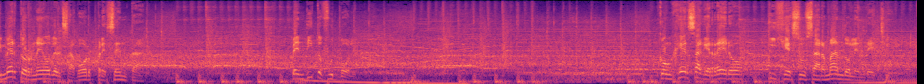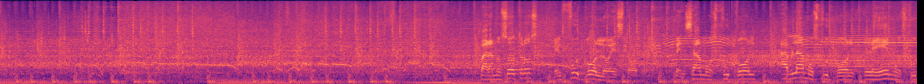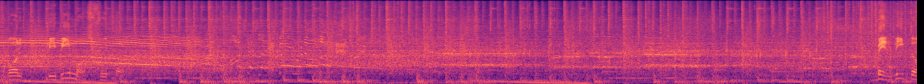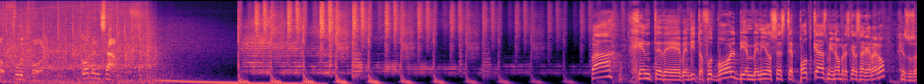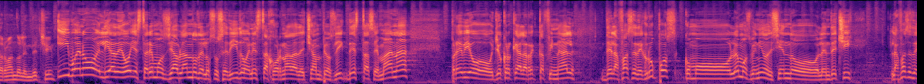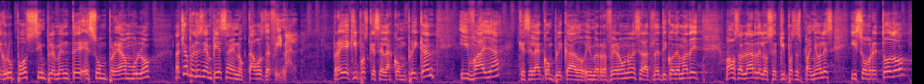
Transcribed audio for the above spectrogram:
primer torneo del sabor presenta Bendito Fútbol. Con Gersa Guerrero y Jesús Armando Lendechi. Para nosotros, el fútbol lo es todo. Pensamos fútbol, hablamos fútbol, leemos fútbol, vivimos fútbol. Bendito fútbol. Comenzamos. Va, gente de Bendito Fútbol, bienvenidos a este podcast. Mi nombre es Gersa Guerrero. Jesús Armando Lendechi. Y bueno, el día de hoy estaremos ya hablando de lo sucedido en esta jornada de Champions League de esta semana, previo yo creo que a la recta final de la fase de grupos. Como lo hemos venido diciendo Lendechi, la fase de grupos simplemente es un preámbulo. La Champions League empieza en octavos de final. Pero hay equipos que se la complican y vaya que se le ha complicado. Y me refiero a uno, es el Atlético de Madrid. Vamos a hablar de los equipos españoles y sobre todo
